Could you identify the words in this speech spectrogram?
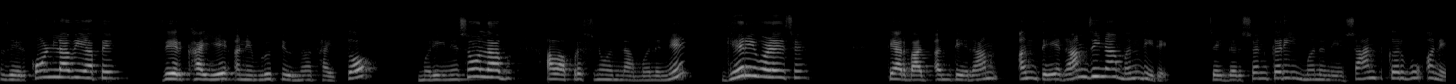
ઝેર કોણ લાવી આપે? ઝેર ખાઈએ અને મૃત્યુ ન થાય તો મરીને શું લાભ? આવા પ્રશ્નો એમના મનને ઘેરી વળે છે. ત્યારબાદ અંતે રામ, અંતે રામજીના મંદિરે જઈ દર્શન કરી મનને શાંત કરવું અને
